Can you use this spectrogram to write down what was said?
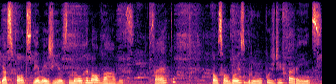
e as fontes de energias não renováveis, certo? Então são dois grupos diferentes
